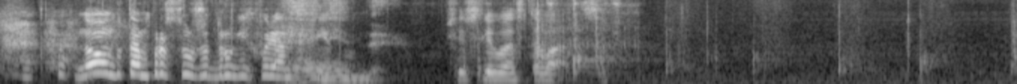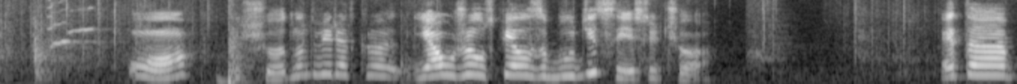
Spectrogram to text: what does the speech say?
Но там просто уже других вариантов нет. Счастливо оставаться. О, еще одна дверь открывает. Я уже успела заблудиться, если что. Это,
